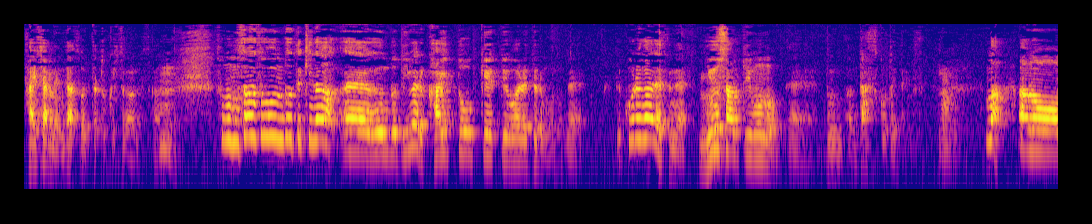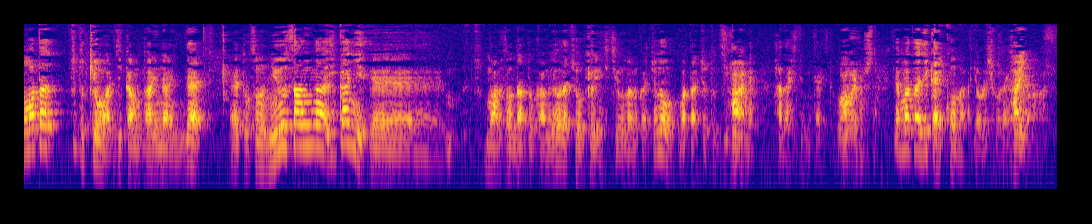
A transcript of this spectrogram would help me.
代謝面ではそういった特質があるんですが、うん、その無酸素運動的な、えー、運動っていわゆる解凍系って言われてるものででこれがですね乳酸というものを、えー、分出すことになります、うん、まああのー、またちょっと今日は時間も足りないんで、えーと、その乳酸がいかに、えー、マラソンだとかのような長距離に必要なのかっていうのをまたちょっと次回ね、はい、話してみたいと思います。わかりました。じゃあまた次回コーナーよろしくお願いします、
